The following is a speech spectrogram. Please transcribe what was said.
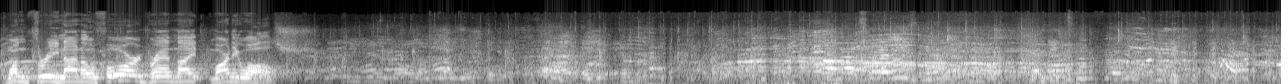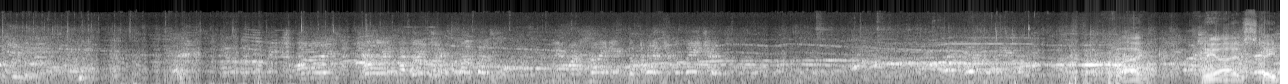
13904, Grand Knight Marty Walsh. flag of the United States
